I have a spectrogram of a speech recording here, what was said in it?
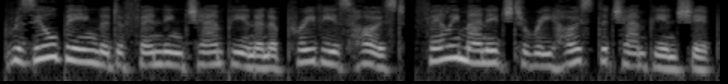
Brazil being the defending champion and a previous host, fairly managed to re-host the championship.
